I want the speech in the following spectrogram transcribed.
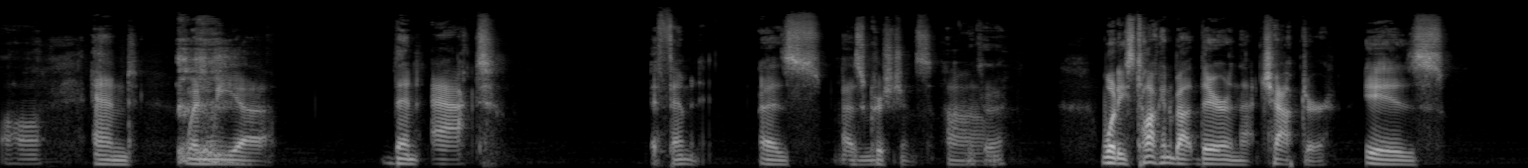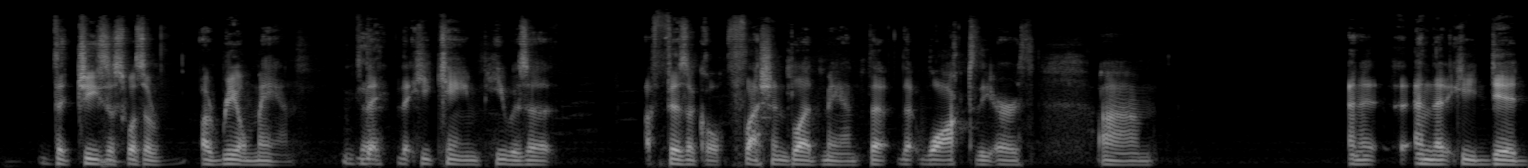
uh huh. and when we uh, then act effeminate as as Mhm. Christians. Um, Okay. What he's talking about there in that chapter is that Jesus was a, a real man. Okay. That, that he came. He was a a physical flesh and blood man that that walked the earth, um, and it and that he did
